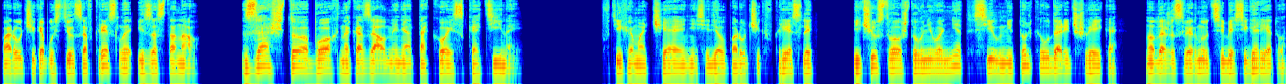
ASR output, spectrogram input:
Поручик опустился в кресло и застонал. «За что Бог наказал меня такой скотиной?» В тихом отчаянии сидел поручик в кресле и чувствовал, что у него нет сил не только ударить Швейка, но даже свернуть себе сигарету.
